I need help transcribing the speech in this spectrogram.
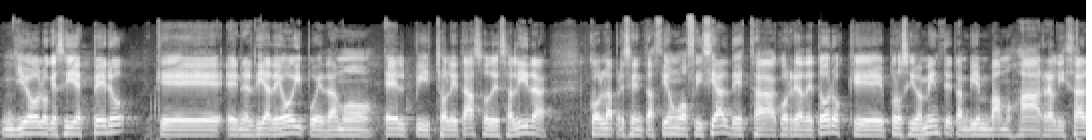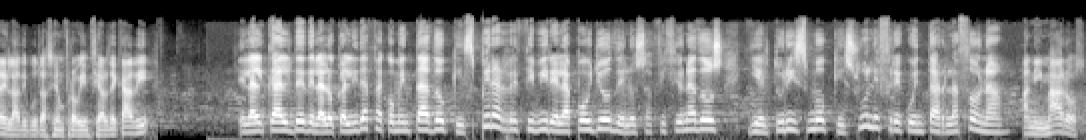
yo lo que sí espero que en el día de hoy pues damos el pistoletazo de salida con la presentación oficial de esta correa de toros que próximamente también vamos a realizar en la Diputación Provincial de Cádiz. El alcalde de la localidad ha comentado que espera recibir el apoyo de los aficionados y el turismo que suele frecuentar la zona. Animaros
